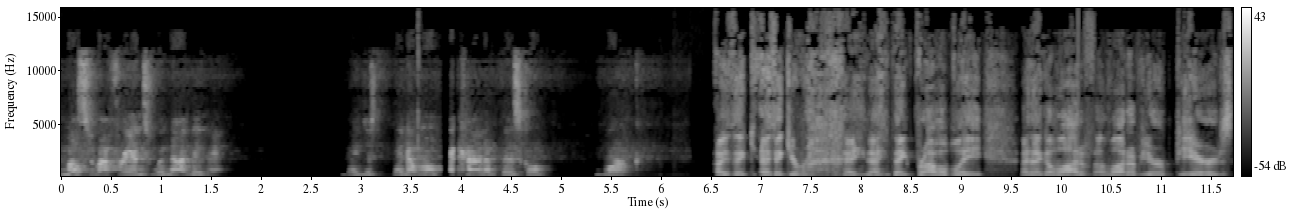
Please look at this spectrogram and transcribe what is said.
most of my friends would not do that. They just they don't want that kind of physical work. I think I think you're right. I think probably I think a lot of a lot of your peers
